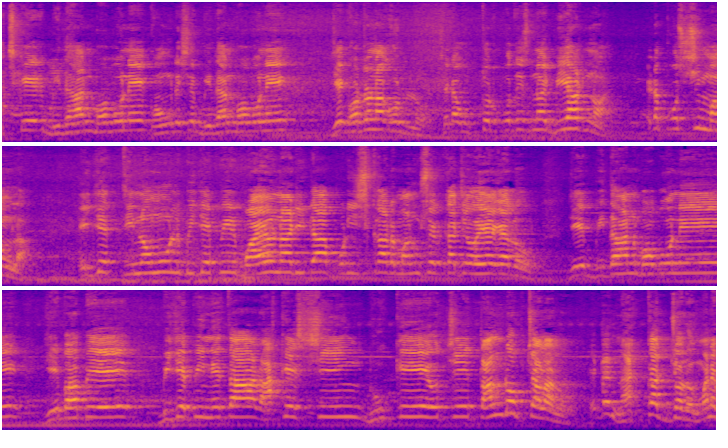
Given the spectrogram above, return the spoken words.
আজকের বিধান ভবনে, কংগ্রেসের বিধান ভবনে যে ঘটনা ঘটলো, সেটা উত্তরপ্রদেশ নয়, বিহার নয়, এটা পশ্চিমবাংলা এই যে তৃণমূল বিজেপির বায়োনারিটা পরিষ্কার মানুষের কাছে হয়ে গেল, যে বিধান ভবনে যেভাবে বিজেপি নেতা রাকেশ সিং ঢুকে হচ্ছে তাণ্ডব চালানো এটা ন্যাক্কারজনক মানে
